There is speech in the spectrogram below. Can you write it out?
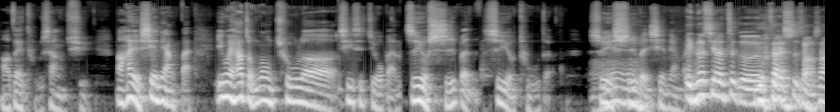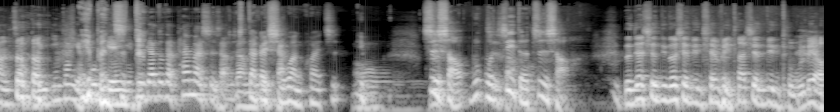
然后再涂上去，然后还有限量版，因为他总共出了七十九版，只有十本是有图的。所以十本限量版。哎，那现在这个 在市场上价格应该也 不便宜，应该都在拍卖市场上大概十万块至至少，如我记得至少。人家限定都限定签名，他限定涂料。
